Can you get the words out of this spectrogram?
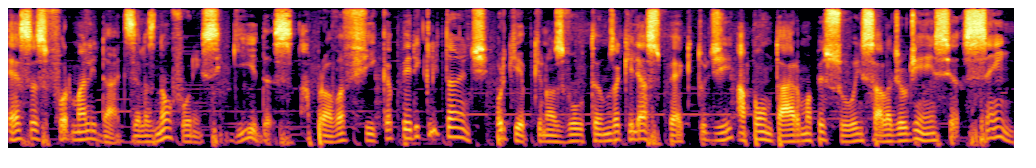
essas formalidades elas não forem seguidas, a prova fica periclitante. Por quê? Porque nós voltamos àquele aspecto de apontar uma pessoa em sala de audiência sem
